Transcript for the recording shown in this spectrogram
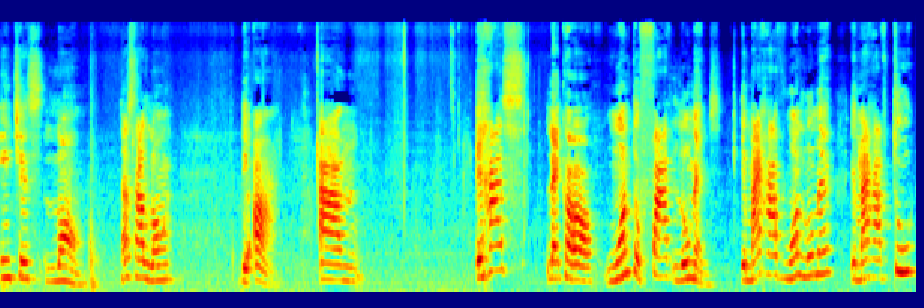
inches long. That's how long they are. Um, it has like a one to five lumens. It might have one lumen, it might have two,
